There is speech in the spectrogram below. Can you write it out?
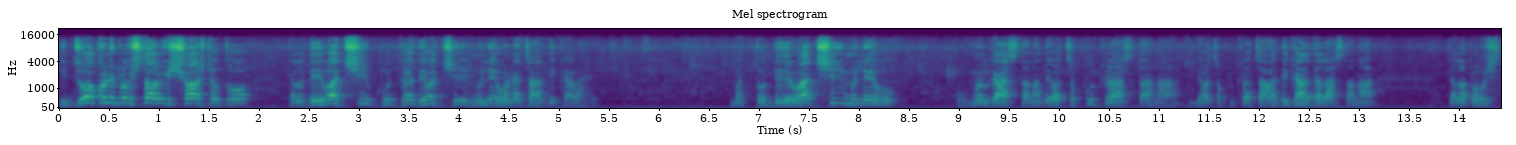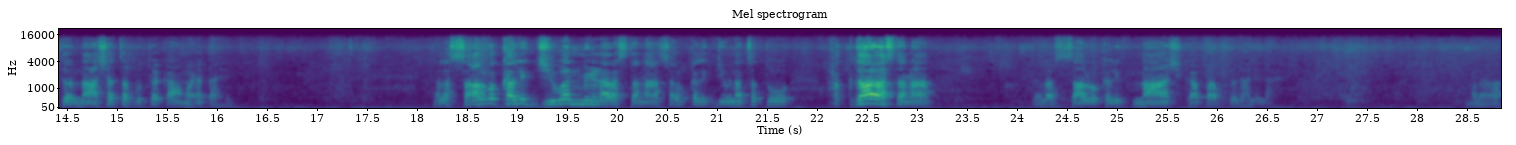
की जो कोणी प्रविष्टावर विश्वास ठेवतो त्याला देवाची पुत्र देवाची मुले होण्याचा अधिकार आहे. मग तो देवाची मुले हो मुलगा असताना देवाचा पुत्र असताना देवाचा पुत्राचा अधिकार त्याला असताना त्याला प्रभूषित नाशाचा पुत्र का म्हणत आहे? त्याला सार्वकालिक जीवन मिळणार असताना सार्वकालिक जीवनाचा तो हकदार असताना त्याला सार्वकालिक नाश का प्राप्त झालेला आहे? मला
